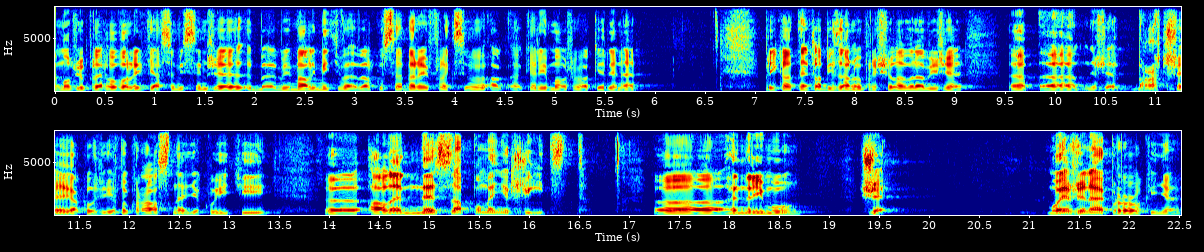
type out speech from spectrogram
môžu prehovoriť. Ja si myslím, že by mali mít veľkú sebereflexiu, a, kedy môžu a kedy ne. Príklad, ten chlapík za mnou prišiel a vraví, že, že bratře, jako je to krásné, děkuji ti, ale nezapomeň říct, uh, Henrymu, že moje žena je prorokyně,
